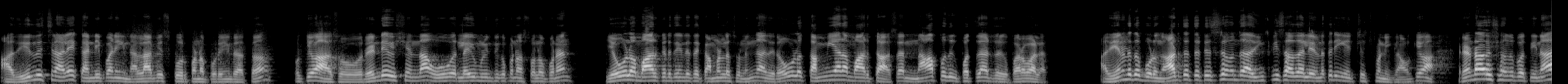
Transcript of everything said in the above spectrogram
அது இருந்துச்சுனாலே கண்டிப்பாக நீங்கள் நல்லாவே ஸ்கோர் பண்ண போறீங்கிற அர்த்தம். ஓகேவா ஸோ ரெண்டே விஷயம் தான் ஒவ்வொரு லைவ் முடிஞ்சதுக்கப்புறம் நான் சொல்ல போகிறேன் எவ்வளோ மார்க் எடுத்தீங்கன்றத கமெண்ட்ல சொல்லுங்க. அது எவ்வளோ கம்மியான மார்க்கா சார் நாற்பதுக்கு பத்து தான் எடுத்துருக்கு பரவாயில்ல. அது என்னத்தை போடுங்க. அடுத்த டெஸ்ட்டில் வந்து அது இன்க்ரீஸ் ஆதா இல்லை என்னத்தை நீங்கள் செக் பண்ணிக்கலாம் ஓகேவா ரெண்டாவது விஷயம் வந்து பார்த்தீங்கன்னா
